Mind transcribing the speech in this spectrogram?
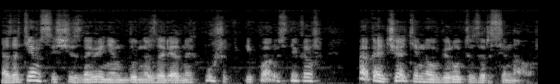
а затем с исчезновением дульнозарядных пушек и парусников окончательно уберут из арсеналов.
